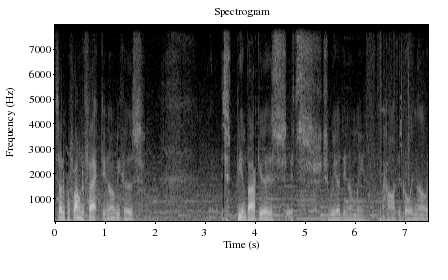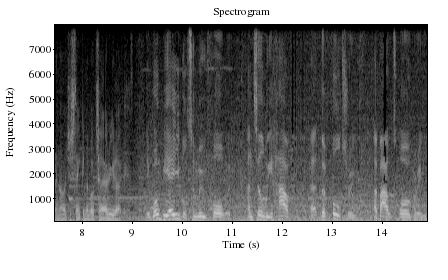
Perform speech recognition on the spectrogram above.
it's had a profound effect. You know, because just being back here is it's it's weird. You know, my my heart is going now. You know, just thinking about Terry, like. It won't be able to move forward until we have uh, the full truth about Orgreave,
